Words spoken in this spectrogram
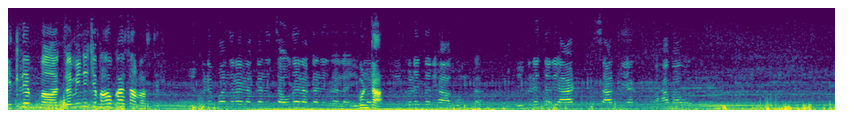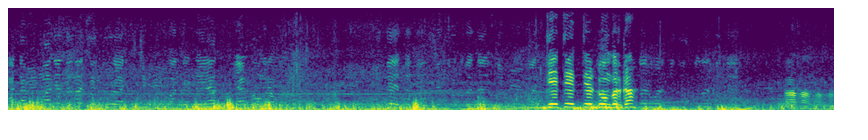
इथले अं, जमिनीचे भाव काय चालू असतील? इकडे पंधरा लाखाने चौदा लाखाने झाला. इकडे- गुंठा? इकडे तरी हा गुंठा. इकडे तरी आठ सात या हा भाव होतो. आता विमान येतो ना सिंधुदुर्ग ते ते ते डोंगर का? हा हा हा हा.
